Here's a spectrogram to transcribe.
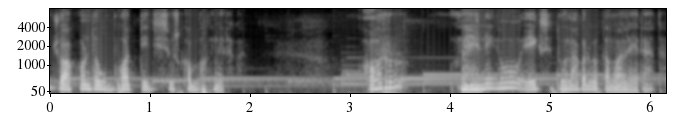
जो अकाउंट था वो बहुत तेज़ी से उसका भगने लगा। और महीने के वो एक से दो लाख रुपए कमा ले रहा था।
